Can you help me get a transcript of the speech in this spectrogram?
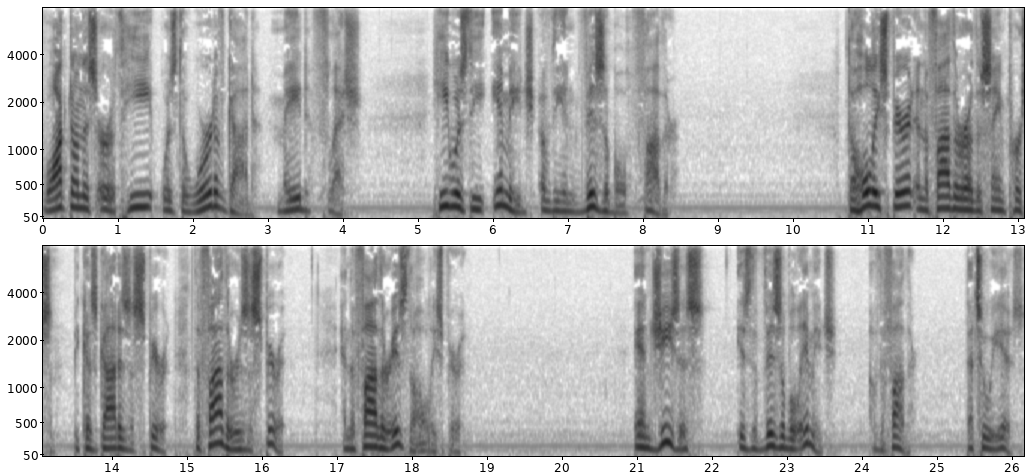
walked on this earth. He was the Word of God made flesh. He was the image of the invisible Father. The Holy Spirit and the Father are the same person because God is a spirit. The Father is a spirit and the Father is the Holy Spirit. And Jesus is the visible image of the Father. That's who He is.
